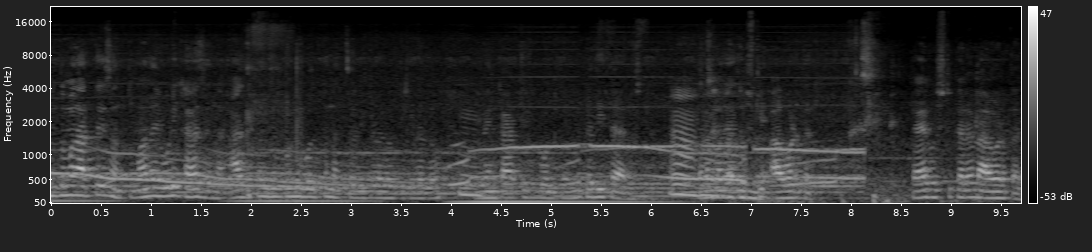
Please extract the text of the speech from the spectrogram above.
मी तुम्हाला आत्ताही सांगतो मला एवढी खास झाला आज पण जर कोणी बोलतो ना चल इकडे जाऊ तिकडे जाऊ. इव्हन कार्तिक बोलतो मी कधी तयार असतो. हा. मला मला या गोष्टी आवडतात. त्या गोष्टी करायला आवडतात.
